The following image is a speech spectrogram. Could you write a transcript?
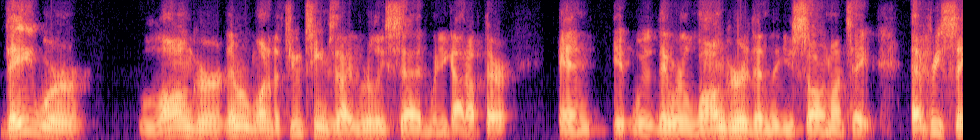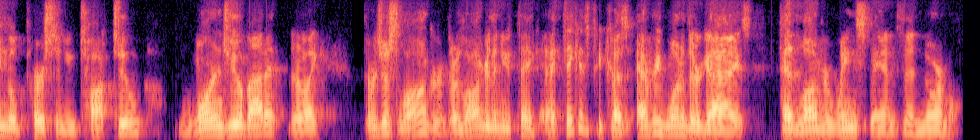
they were longer. They were one of the few teams that I really said when you got up there, and it was they were longer than that you saw them on tape. Every single person you talked to warned you about it. They're like, they're just longer. They're longer than you think. And I think it's because every one of their guys had longer wingspans than normal.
